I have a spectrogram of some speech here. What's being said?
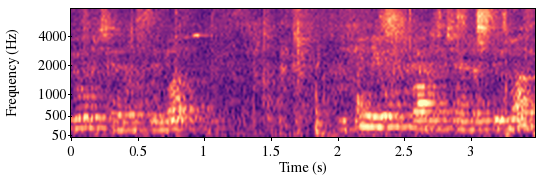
Юу гэж хариулсан юм бол? Эхний юу болж хариулсан юм бол?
